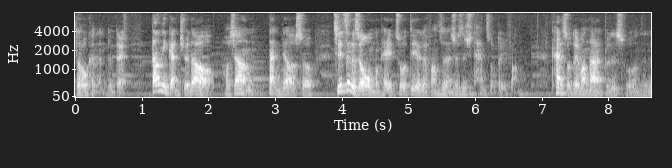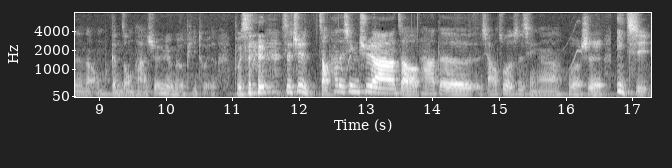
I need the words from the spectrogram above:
都有可能，对不对？当你感觉到好像淡掉的时候，其实这个时候我们可以做第二个方式呢，就是去探索对方。探索对方当然不是说就是那种跟踪他，去有没有劈腿的，不是，是去找他的兴趣啊，找他的想要做的事情啊，或者是一起。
